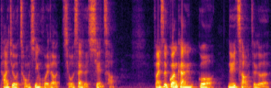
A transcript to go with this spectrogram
他就重新回到球赛的现场。凡是观看过那一场这个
